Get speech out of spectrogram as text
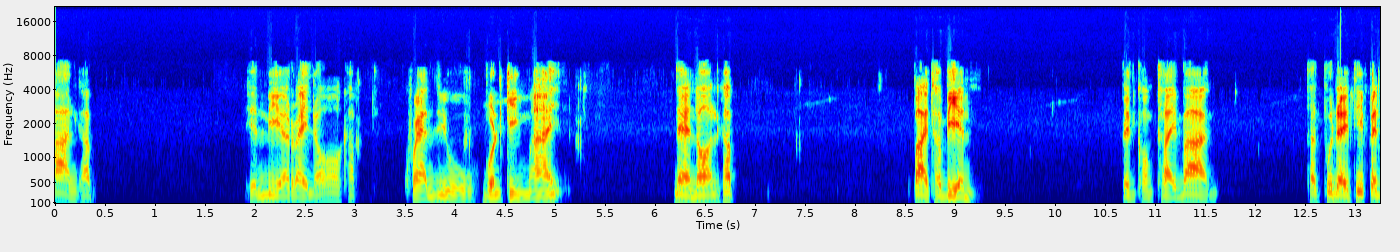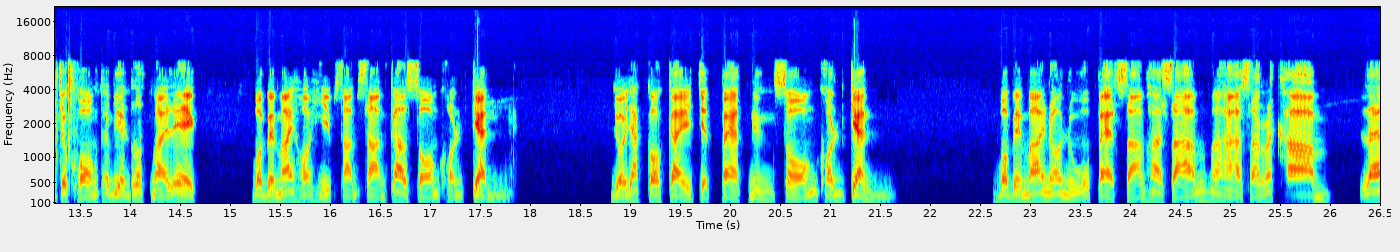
บ้านครับ เห็นมีอะไรนาะครับ แขวนอยู่บนกิ่งไม้ แน่นอนครับ ป้ายทะเบียน เป็นของใครบ้างท่านผู้ใดที่เป็นเจ้าของทะเบียนรถหมายเลข บอใบไม้หอหีบ 3392 ขอนแก่น ยอยักษ์กอไก่ 7812 ขอนแก่นบอใบไม้นอหนู 8353 มหาสารคาม และ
